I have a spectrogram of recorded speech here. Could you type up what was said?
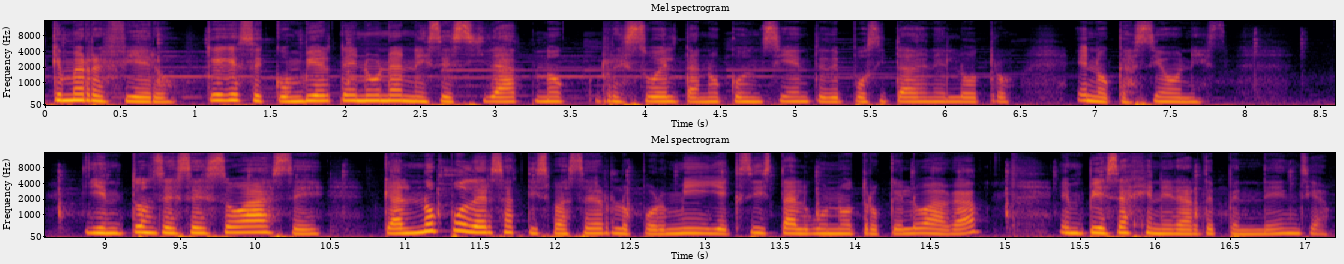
¿A qué me refiero? Que se convierte en una necesidad no resuelta, no consciente, depositada en el otro, en ocasiones. Y entonces eso hace que al no poder satisfacerlo por mí y exista algún otro que lo haga, empiece a generar dependencia.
